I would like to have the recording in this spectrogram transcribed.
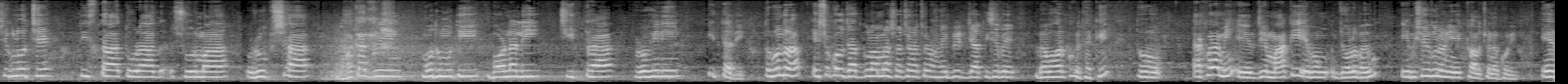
সেগুলো হচ্ছে তিস্তা, তুরাগ, সুরমা, রূপসা, ঢাকা গ্রিন, মধুমতি, বর্ণালী, চিত্রা, রোহিণী ইত্যাদি। তো বন্ধুরা, এই সকল জাতগুলো আমরা সচরাচর হাইব্রিড জাত হিসেবে ব্যবহার করে থাকি। তো এখন আমি এর যে মাটি এবং জলবায়ু, এই বিষয়গুলো নিয়ে একটু আলোচনা করি। এর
